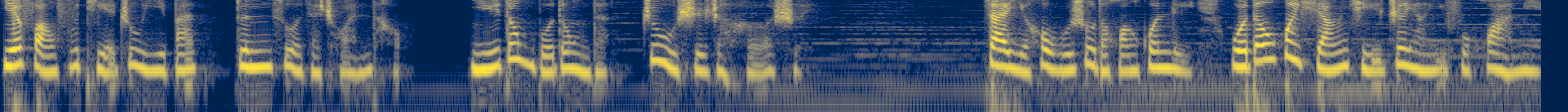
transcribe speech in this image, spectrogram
也仿佛铁柱一般蹲坐在船头，一动不动地注视着河水。在以后无数的黄昏里，我都会想起这样一幅画面：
